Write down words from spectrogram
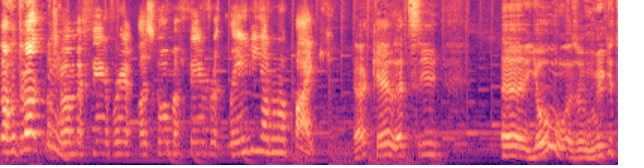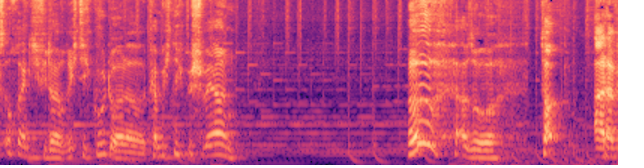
Noch ein Let's go Trocken! my favorite. Let's go my favorite lady on a bike. Okay, let's see. Äh, jo, also mir geht's auch eigentlich wieder richtig gut, Alter. Kann mich nicht beschweren. Oh, also, top. Alter,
